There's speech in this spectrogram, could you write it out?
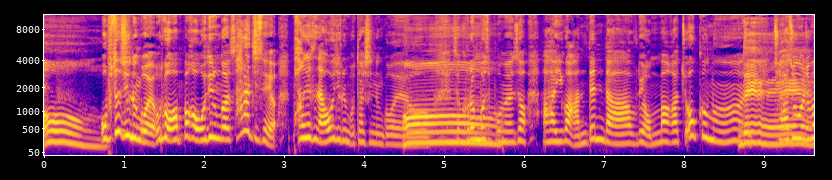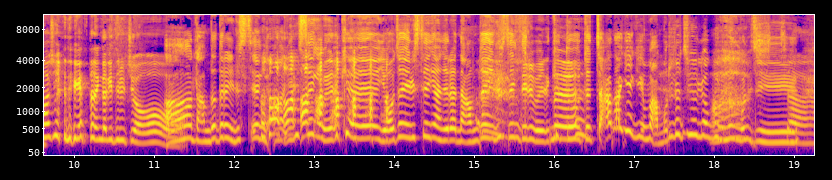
어. 없어지는 거예요. 그리고 아빠가 어디론가 사라지세요. 방에서 나오지를 못하시는 거예요. 어. 그래서 그런 모습 보면서 아 이거 안 된다. 우리 엄마가 조금은 네. 좌종을 좀 하셔야 되겠다는 생각이 들죠. 아 남자들의 일생 아 일생이 왜 이렇게 여자 일생이 아니라 남자 일생들이 왜 이렇게 네. 또 짠하게 마무리를 지으려고 아, 그러는 건지. 진짜.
